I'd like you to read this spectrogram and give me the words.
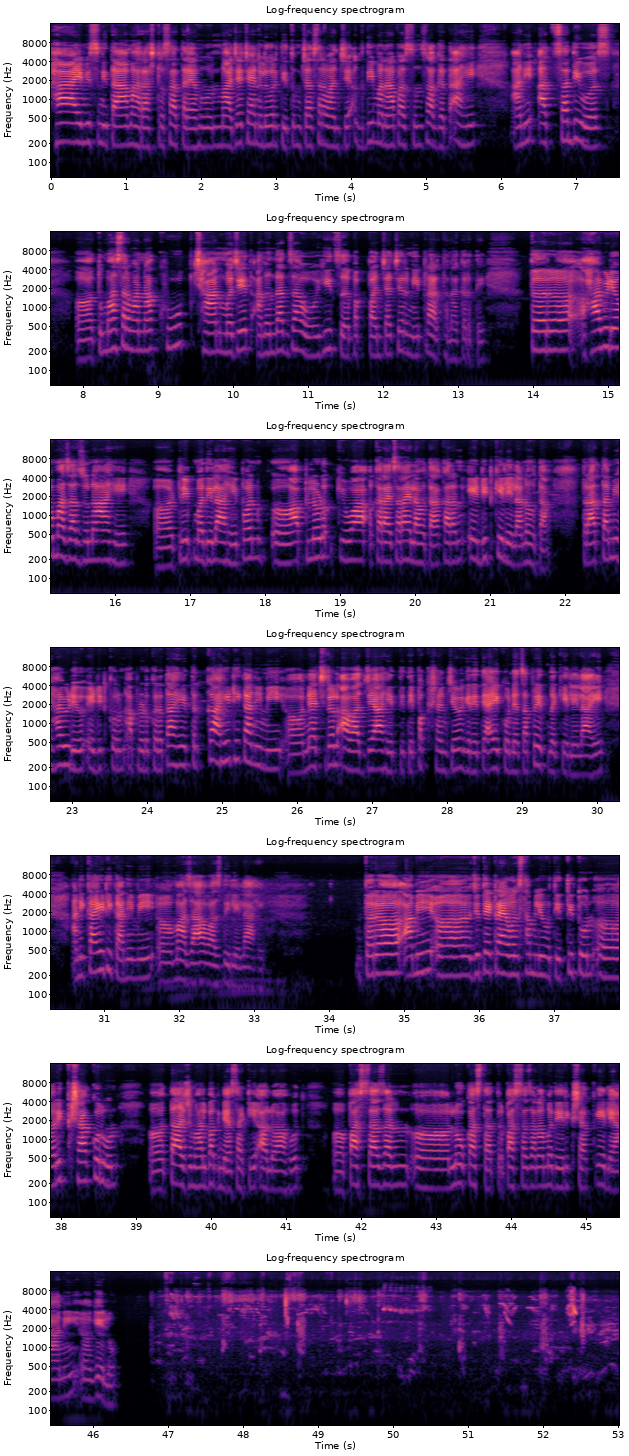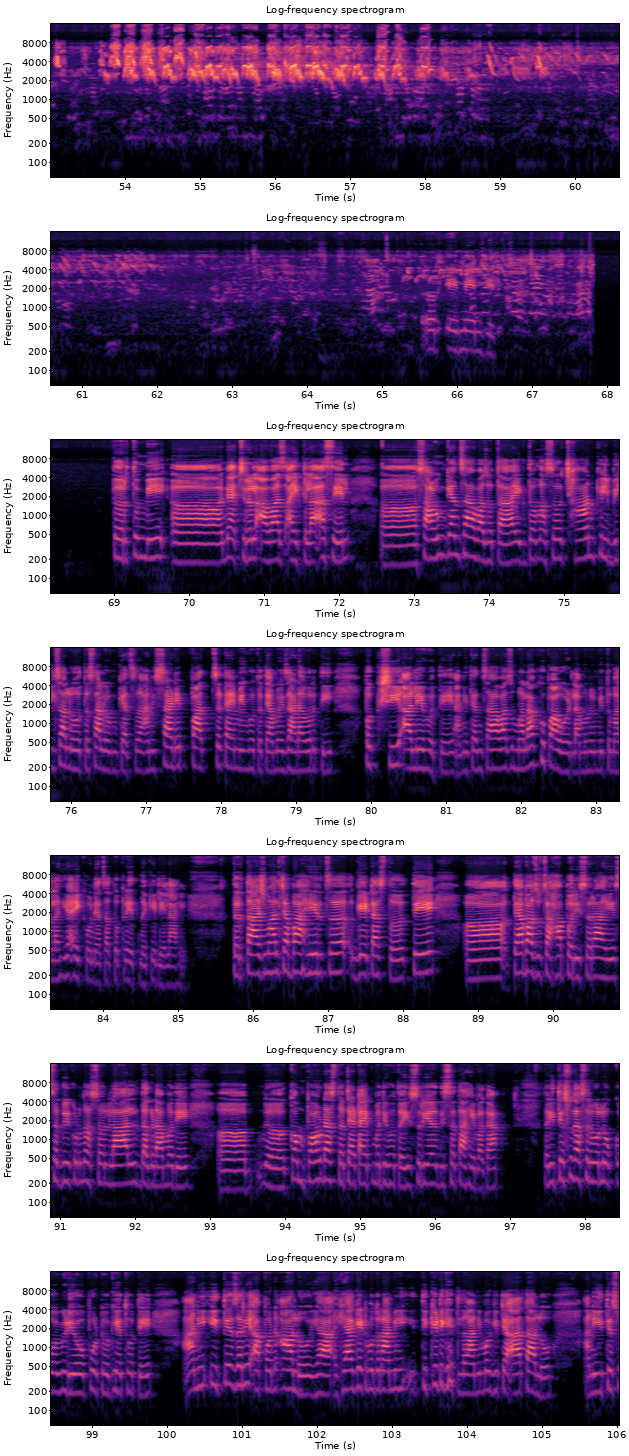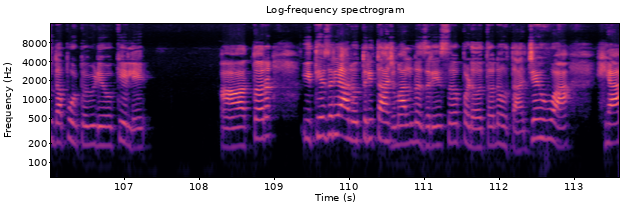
हाय मी सुनीता महाराष्ट्र साताऱ्याहून. माझ्या चॅनलवरती तुमच्या सर्वांचे अगदी मनापासून स्वागत आहे. आणि आजचा दिवस तुम्हा सर्वांना खूप छान मजेत आनंदात जावो हीच बाप्पांच्या चरणी प्रार्थना करते. तर हा व्हिडिओ माझा जुना आहे. ट्रिपमधील आहे. पण अपलोड किंवा करायचा राहिला होता कारण एडिट केलेला नव्हता. तर आत्ता मी हा व्हिडिओ एडिट करून अपलोड करत आहे. तर काही ठिकाणी मी नॅचरल आवाज जे आहेत तिथे पक्ष्यांचे वगैरे ते ऐकवण्याचा प्रयत्न केलेला आहे. आणि काही ठिकाणी मी माझा आवाज दिलेला आहे. तर आम्ही जिथे ट्रॅव्हल्स थांबली होती तिथून रिक्षा करून ताजमहाल बघण्यासाठी आलो आहोत. पाच सहा जण लोक असतात तर पाच सहा जणांमध्ये रिक्षा केल्या आणि गेलो. तर ए मेन गेट तर तुम्ही नॅचरल आवाज ऐकला असेल. साळुंक्यांचा आवाज होता. एकदम असं छान किलबिल चालू होतं साळुंक्याचं आणि साडेपाचचं टायमिंग होतं त्यामुळे झाडावरती पक्षी आले होते आणि त्यांचा आवाज मला खूप आवडला म्हणून मी तुम्हालाही ऐकवण्याचा तो प्रयत्न केलेला आहे. तर ताजमहालच्या बाहेरचं गेट असतं. ते त्या बाजूचा हा परिसर आहे. सगळीकडून असं लाल दगडामध्ये कंपाऊंड असतं त्या टाईपमध्ये होतं. ही सूर्य दिसत आहे बघा. तर इथे सुद्धा सर्व लोक व्हिडिओ फोटो घेत होते. आणि इथे जरी आपण आलो ह्या ह्या गेटमधून आम्ही तिकीट घेतलं आणि मग इथे आत आलो आणि इथे सुद्धा फोटो व्हिडिओ केले. आ, तर इथे जरी आलो तरी ताजमहाल नजरेस पडत नव्हता. जेव्हा ह्या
